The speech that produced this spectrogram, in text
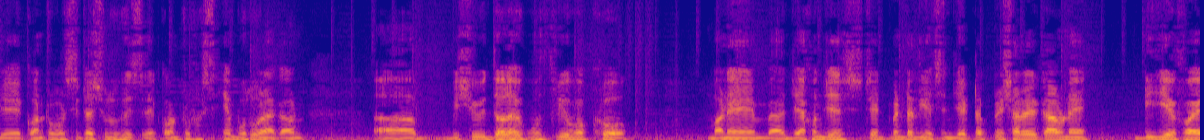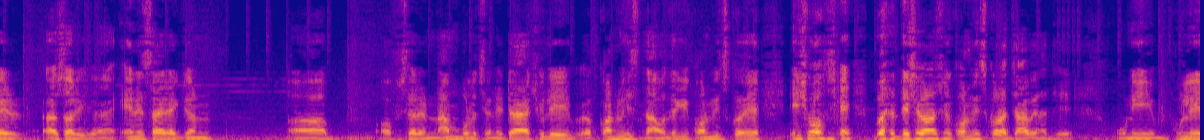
যে কন্ট্রোভার্সিটা শুরু হয়েছে কন্ট্রোভার্সি বলব না, কারণ বিশ্ববিদ্যালয় কর্তৃপক্ষ মানে যে এখন যে স্টেটমেন্টটা দিয়েছেন যে একটা প্রেশারের কারণে ডিজিএফআই এর সরি এনএসআই এর একজন অফিসারের নাম বলেছেন। এটা অ্যাকচুয়ালি কনভিন্স না, আমাদেরকে কনভিন্স করে, এই সহজে দেশের মানুষকে কনভিন্স করা যাবে না যে উনি ভুলে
